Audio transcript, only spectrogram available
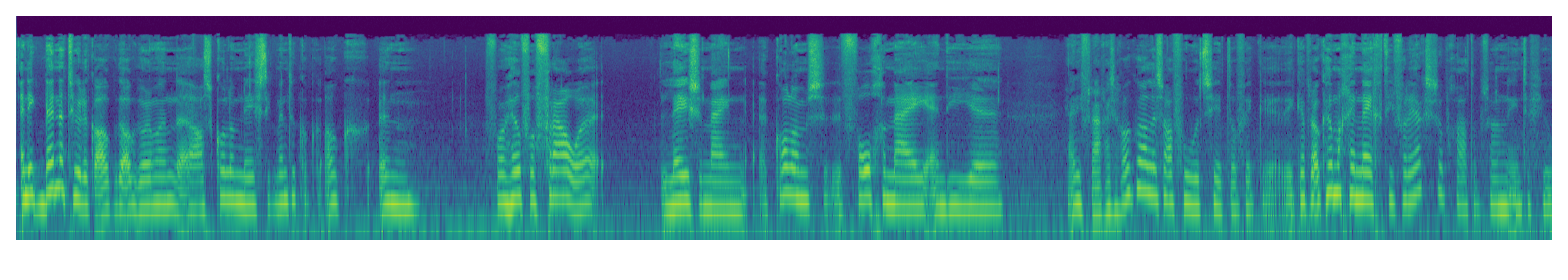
En ik ben natuurlijk ook, ook door mijn, eh, als columnist... ik ben natuurlijk ook, ook een... voor heel veel vrouwen lezen mijn eh, columns, volgen mij... en die, eh, ja, die vragen zich ook wel eens af hoe het zit. Of ik, eh, ik heb er ook helemaal geen negatieve reacties op gehad op zo'n interview.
